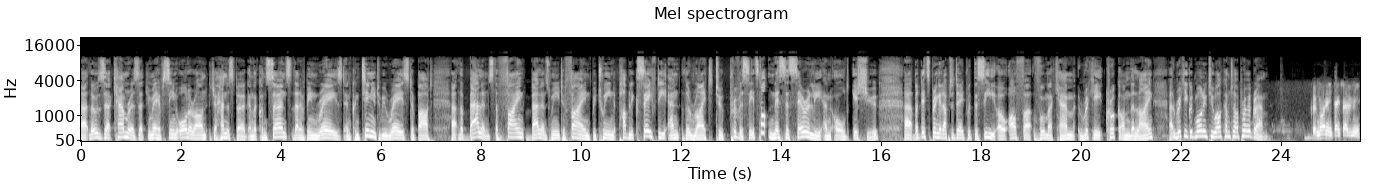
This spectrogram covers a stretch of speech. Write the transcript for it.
uh, those uh, cameras that you may have seen all around Johannesburg and the concerns that have been raised and continue to be raised about uh, the balance, the fine balance we need to find between public safety and the right to privacy. It's not necessarily an old issue. Uh, but let's bring it up to date with the CEO of uh, Vumacam, Ricky Croock, on the line. Uh, Ricky, good morning to you. Welcome to our program. Good morning. Thanks for having me.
